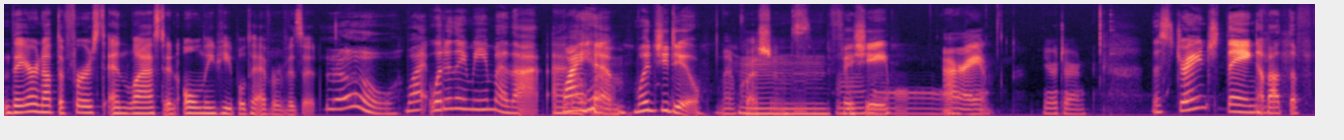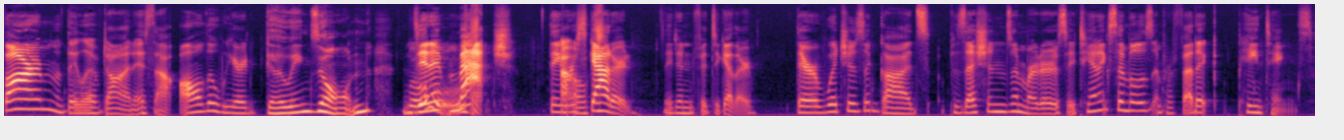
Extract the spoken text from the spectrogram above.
they are not the first and last and only people to ever visit. No. Why what do they mean by that? I Why don't know. him? What'd you do? I have questions. Mm, fishy. All right. Your turn. The strange thing about the farm that they lived on is that all the weird goings on didn't match. They were Uh-oh. scattered. They didn't fit together. There are witches and gods, possessions and murders, satanic symbols, and prophetic paintings.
